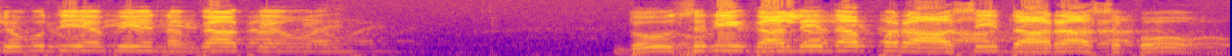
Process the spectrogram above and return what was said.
ਚੁਭਦੀ ਹੈ ਵੀ ਇਹ ਨੰਗਾ ਕਿਉਂ ਹੈ? ਦੂਸਰੀ ਗੱਲ, ਇਹਦਾ ਭਰਾ ਸੀ ਦਾਰਾ ਸਕੋ।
